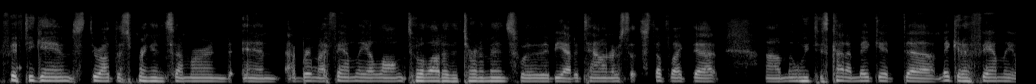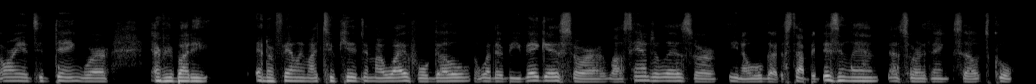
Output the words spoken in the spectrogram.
50 games throughout the spring and summer and and i bring my family along to a lot of the tournaments whether they be out of town or stuff like that. Um, and we just kind of make it uh, make it a family oriented thing where everybody in our family, my two kids and my wife will go, whether it be Vegas or Los Angeles, or you know, we'll go to stop at Disneyland, that sort of thing. So it's cool.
